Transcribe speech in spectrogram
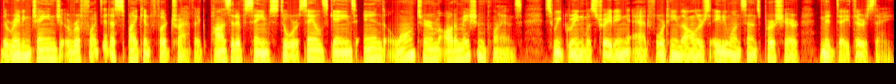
The rating change reflected a spike in foot traffic, positive same store sales gains, and long term automation plans. Sweetgreen was trading at $14.81 per share midday Thursday.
